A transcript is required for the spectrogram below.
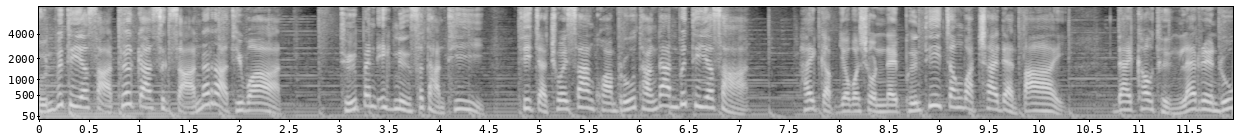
ศูนย์วิทยาศาสตร์เพื่อการศึกษานราธิวาส ถือเป็นอีกหนึ่งสถานที่ที่จะช่วยสร้างความรู้ทางด้านวิทยาศาสตร์ ให้กับเยาวชนในพื้นที่จังหวัดชายแดนใต้ ได้เข้าถึงและเรียนรู้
